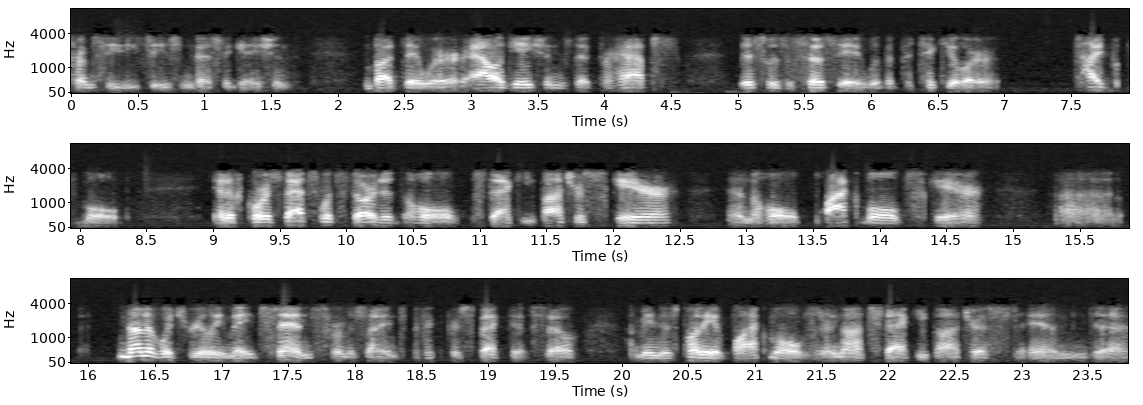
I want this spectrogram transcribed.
from CDC's investigation. But there were allegations that perhaps this was associated with a particular type of mold. And of course, that's what started the whole Stachybotrys scare and the whole black mold scare, uh, none of which really made sense from a scientific perspective. So, I mean, there's plenty of black molds that are not Stachybotrys, and uh,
